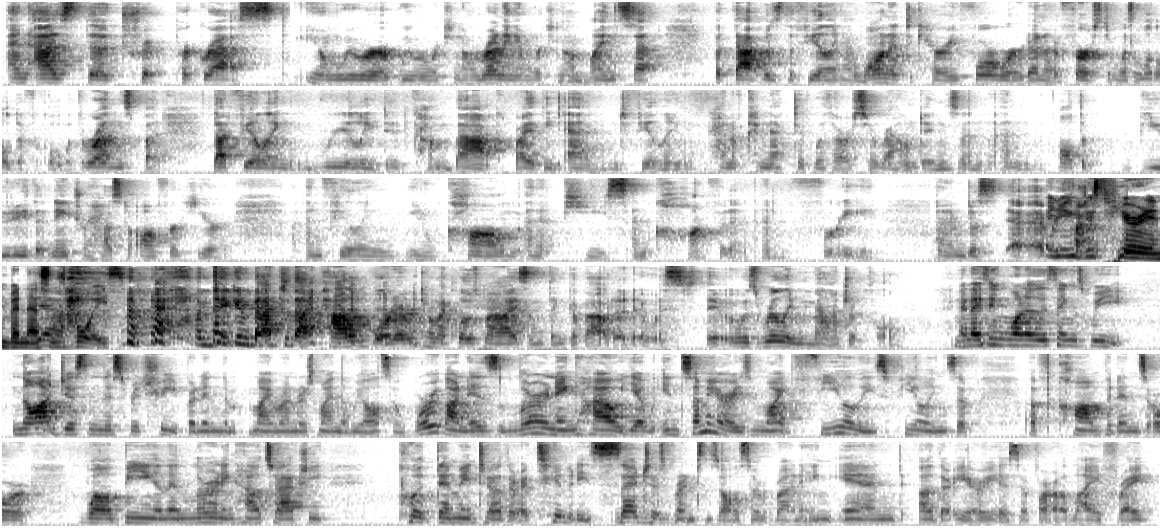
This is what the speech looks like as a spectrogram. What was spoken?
And as the trip progressed, you know, we were we were working on running and working on mindset, but that was the feeling I wanted to carry forward. And at first, it was a little difficult with the runs, but that feeling really did come back by the end, feeling kind of connected with our surroundings and, and all the beauty that nature has to offer here, and feeling, you know, calm and at peace and confident and free. And I'm just and you just hear it in Vanessa's yeah. voice. I'm taken back to that paddleboard every time I close my eyes and think about it. It was it was really magical. And mm-hmm. I think one of the things we not just in this retreat, but in the, my runner's mind that we also work on is learning how, yeah, in some areas we might feel these feelings of, of confidence or well being, and then learning how to actually put them into other activities, such mm-hmm. as, for instance, also running and other areas of our life, right?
